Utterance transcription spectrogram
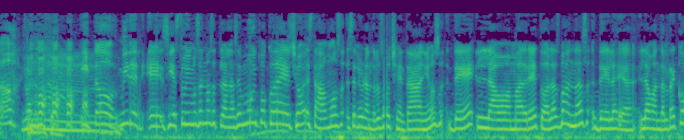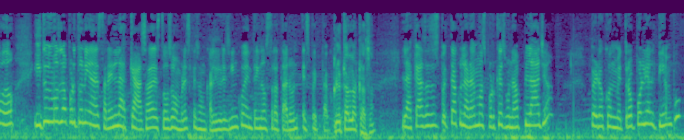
Ah, y todo. Miren, eh, sí estuvimos en Mazatlán hace muy poco, de hecho, estábamos celebrando los 80 años de la madre de todas las bandas, de la, la banda El Recodo, y tuvimos la oportunidad de estar en la casa de estos hombres que son calibre 50 y nos trataron espectacular. ¿Qué tal la casa? La casa es espectacular además porque es una playa, pero con metrópoli al tiempo.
